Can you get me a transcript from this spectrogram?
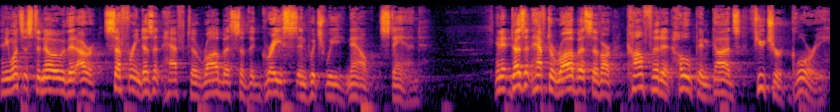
And he wants us to know that our suffering doesn't have to rob us of the grace in which we now stand. And it doesn't have to rob us of our confident hope in God's future glory.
